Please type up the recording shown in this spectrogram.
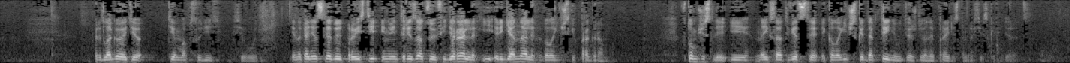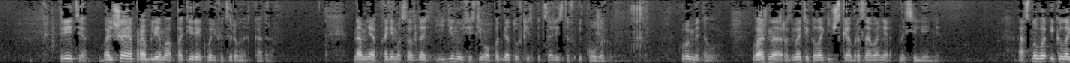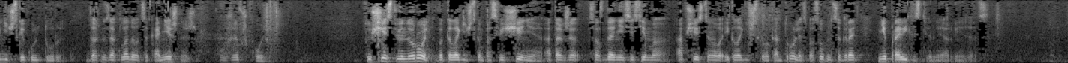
Предлагаю эти темы обсудить сегодня. И, наконец, следует провести инвентаризацию федеральных и региональных экологических программ, в том числе и на их соответствие экологической доктрине, утвержденной правительством Российской Федерации. Третье. Большая проблема потери квалифицированных кадров. Нам необходимо создать единую систему подготовки специалистов-экологов. Кроме того, важно развивать экологическое образование населения. Основа экологической культуры должны закладываться, конечно же, уже в школе. Существенную роль в экологическом просвещении, а также в создании системы общественного экологического контроля способны сыграть неправительственные организации.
